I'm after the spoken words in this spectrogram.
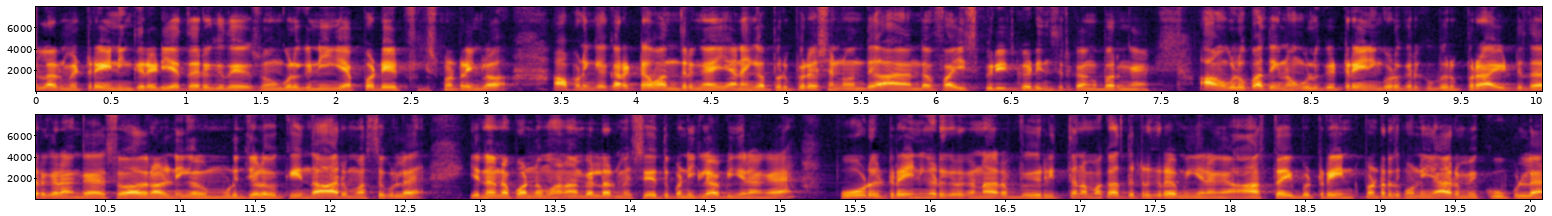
எல்லாருமே ட்ரைனிங்க்கு ரெடியாக தான் இருக்குது. ஸோ உங்களுக்கு நீங்கள் எப்போ டேட் ஃபிக்ஸ் பண்ணுறீங்களோ அப்போ நீங்கள் கரெக்டாக வந்துருங்க. ஏன்னா இங்கே ப்ரிப்பரேஷன் வந்து அந்த ஃபைவ் ஸ்பிரிட் கைடின்ஸ் இருக்காங்க பாருங்கள் அவங்களும் பார்த்தீங்கன்னா உங்களுக்கு ட்ரைனிங் கொடுக்கறதுக்கு ப்ரிப்பேர் ஆகிட்டு தான் இருக்கிறாங்க. ஸோ அதனால் நீங்கள் முடிஞ்ச அளவுக்கு இந்த ஆறு மாதத்துக்குள்ளே என்னென்ன பண்ணுமோ நம்ம எல்லாருமே சேர்த்து பண்ணிக்கலாம் அப்படிங்கிறாங்க. போடு ட்ரைனிங் எடுக்கிறக்க நான் வெறித்தனமாக காத்துட்ருக்குற அப்படிங்கிறாங்க. ஆஸ்தா இப்போ ட்ரெயின் பண்ணுறதுக்கு ஒன்று யாருமே கூப்பிடல.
